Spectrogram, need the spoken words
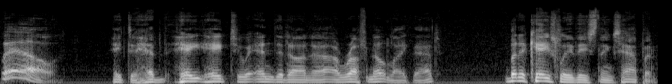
Well, hate to head, hate, hate to end it on a, a rough note like that, but occasionally these things happen.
